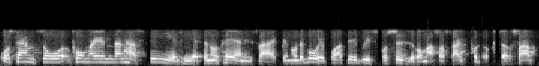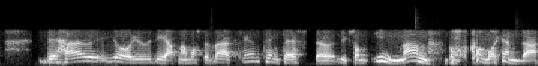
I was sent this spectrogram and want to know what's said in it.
Och sen så får man ju den här stelheten och träningsverken och det beror ju på att det är brist på syre och massa slaggprodukter. Så att det här gör ju det att man måste verkligen tänka efter liksom innan vad kommer att hända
